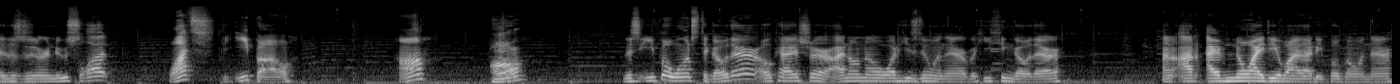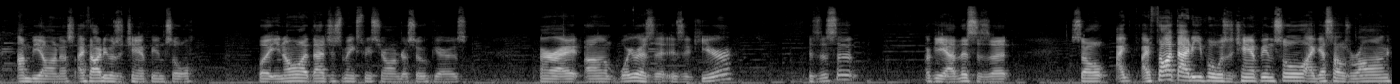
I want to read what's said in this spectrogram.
is there a new slot? What? The Ippo? Huh? Huh? This Ippo wants to go there? Okay, sure. I don't know what he's doing there, but he can go there. I, I, I have no idea why that Ippo going there. I'm be honest. I thought he was a champion soul. But you know what? That just makes me stronger, so who cares? Alright, um, where is it? Is it here? Is this it? Okay, yeah, this is it. So, I, I thought that Ippo was a champion soul. I guess I was wrong.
